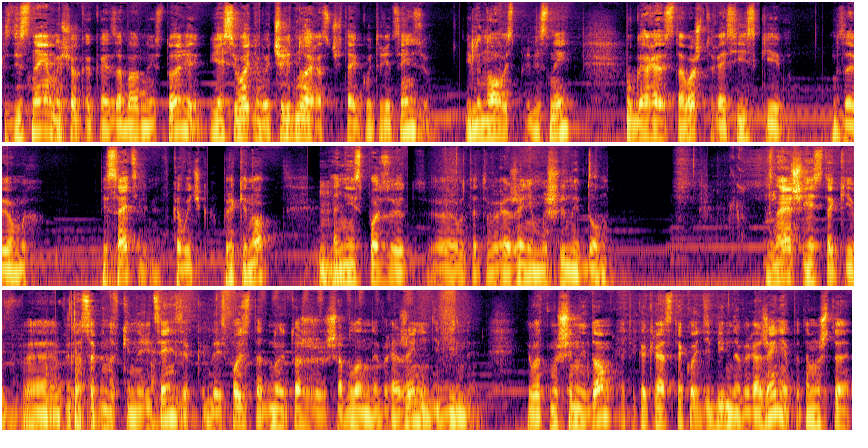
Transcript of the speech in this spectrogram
С Диснеем еще какая забавная история. Я сегодня в очередной раз читаю какую-то рецензию или новость про Дисней, угораю с того, что российские, назовем их писателями, в кавычках, про кино, mm-hmm. они используют э, вот это выражение «мышиный дом». Знаешь, есть такие, э, особенно в кинорецензиях, когда используют одно и то же шаблонное выражение, дебильное. И вот «мышиный дом» — это как раз такое дебильное выражение, потому что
